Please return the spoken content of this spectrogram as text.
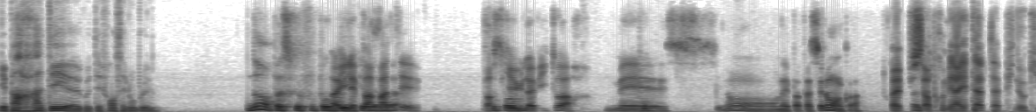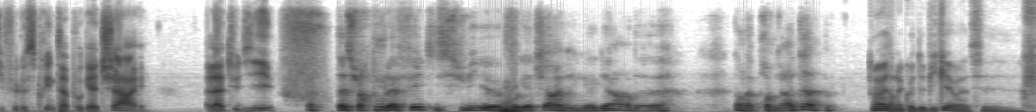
et pas raté euh, côté français non plus. Non, parce qu'il faut pas Ah, oublier il est pas raté parce qu'il y a eu la victoire, mais sinon, on n'est pas passé loin, quoi. Ouais, puis sur la Ok. première étape, t'as Pinot qui fait le sprint à Pogacar et là, tu dis, T'as surtout Lafay qui suit euh, Pogacar et Vingegaard euh, dans la première étape. Ouais, dans la côte de Piquet, ouais, c'est.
